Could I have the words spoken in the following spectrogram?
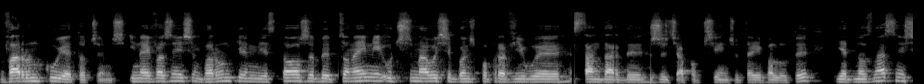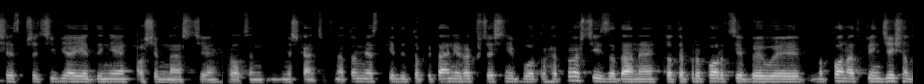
warunkuje to czymś. I najważniejszym warunkiem jest to, żeby co najmniej utrzymały się bądź poprawiły standardy życia po przyjęciu tej waluty. Jednoznacznie się sprzeciwia jedynie 18% mieszkańców. Natomiast kiedy to pytanie rok wcześniej było trochę prościej zadane, to te proporcje były no, ponad 50%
